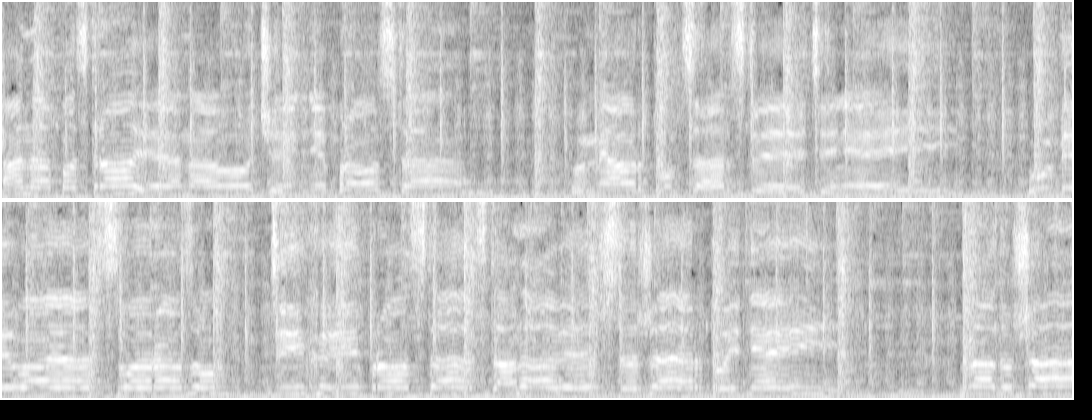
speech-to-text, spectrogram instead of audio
Она построена очень непросто В мертвом царстве теней Убивая свой разум Тихо и просто становишься жертвой дней. Но душа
